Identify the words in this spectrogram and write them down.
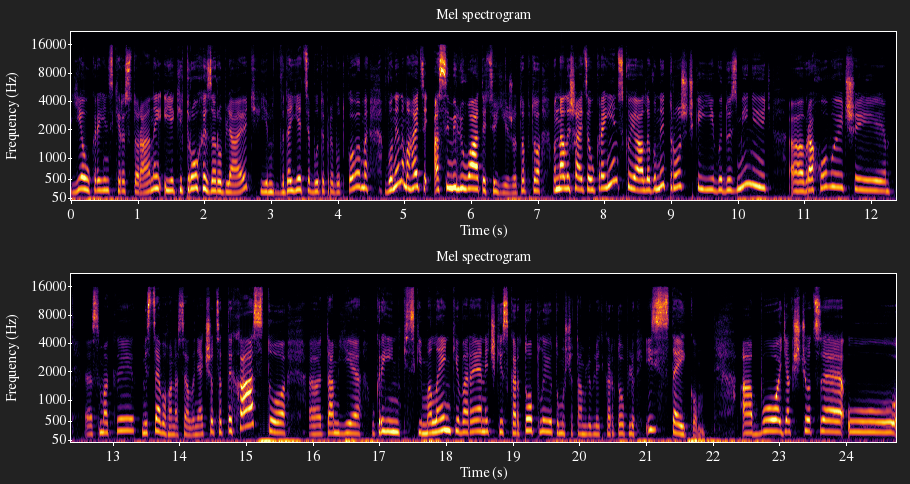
є українські ресторани, і які трохи заробляють, їм вдається бути прибутковими, вони намагаються асимілювати цю їжу. Тобто вона лишається українською, але вони трошечки її видозмінюють, е, враховуючи е, смаки місцевого населення. Якщо це Техас, то там є українські маленькі варенички з картоплею, тому що там люблять картоплю, і з стейком. Або якщо це у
